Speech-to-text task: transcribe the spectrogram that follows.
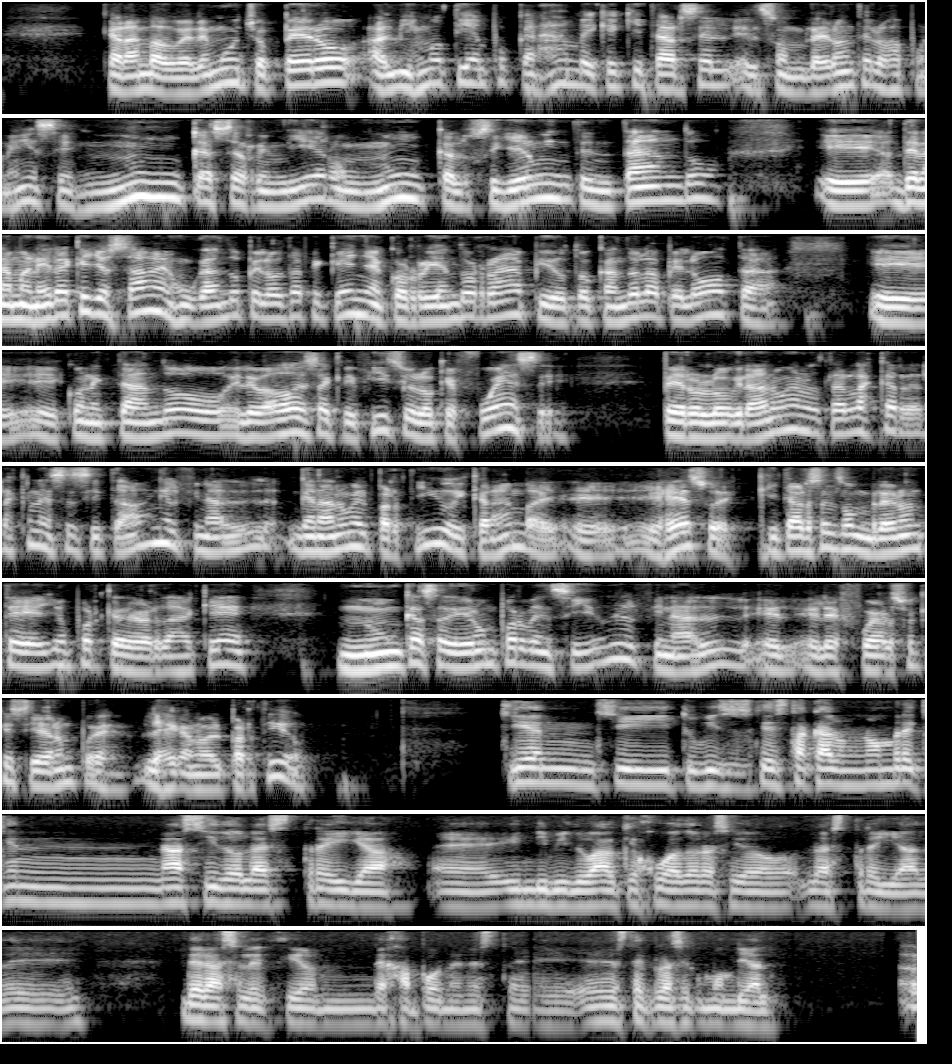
caramba, duele mucho, pero al mismo tiempo, caramba, hay que quitarse el, sombrero ante los japoneses. Nunca se rindieron, nunca, lo siguieron intentando eh, de la manera que ellos saben, jugando pelota pequeña, corriendo rápido, tocando la pelota, eh, eh, conectando elevados de sacrificio, lo que fuese. Pero lograron anotar las carreras que necesitaban y al final ganaron el partido. Y caramba, eh, es eso, es quitarse el sombrero ante ellos porque de verdad que nunca se dieron por vencidos y al final el, el esfuerzo que hicieron pues les ganó el partido. ¿Quién, si tuvieses que destacar un nombre, quién ha sido la estrella eh, individual, qué jugador ha sido la estrella de, de, la selección de Japón en este, en este clásico mundial?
